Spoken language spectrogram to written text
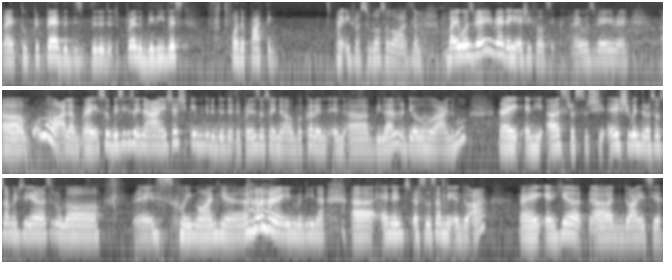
right? To prepare the, the, the, the prepare the believers for the parting, right? With Rasulullah. But it was very rare that he actually fell sick. Right? It was very rare. Um, Allah alam, right? So basically, Sayyidina Aisha, she came into the, the, the presence of Sayyidina Abu Bakr and, and uh, Bilal radiallahu anhu, right? And he asked Rasul, she, and she went to Rasulullah and she said, Ya Rasulullah, right? Is going on here, in Medina. Uh, and then Rasulullah made a dua, right? And here, uh, the dua is here,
